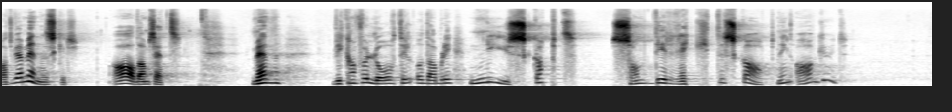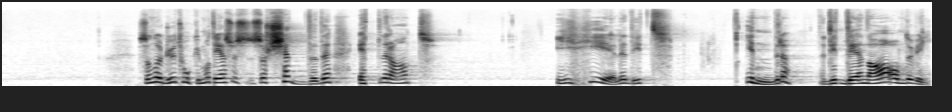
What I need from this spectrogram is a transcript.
og at vi er mennesker av Adams ett. Men vi kan få lov til å da bli nyskapt som direkte skapning av Gud. Så når du tok imot Jesus, så skjedde det et eller annet i hele ditt indre, ditt DNA, om du vil,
